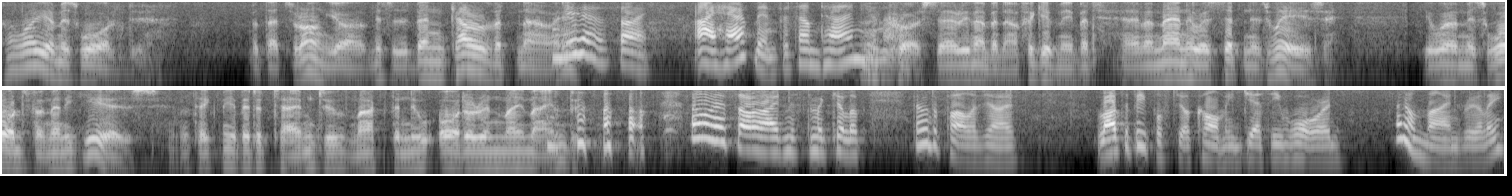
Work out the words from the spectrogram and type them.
how are you, Miss Ward? But that's wrong. You're Mrs. Ben Calvert now, eh? Yes, I, I have been for some time, you know. Of course, I remember now. Forgive me, but I'm a man who is set in his ways. You were Miss Ward for many years. It'll take me a bit of time to mark the new order in my mind. oh, that's all right, Mr. McKillop. Don't apologize. Lots of people still call me Jessie Ward. I don't mind, really.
